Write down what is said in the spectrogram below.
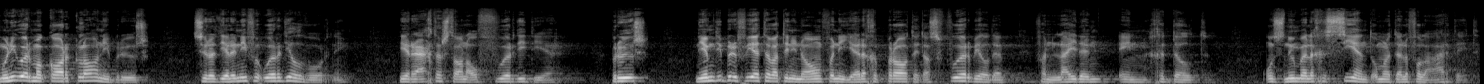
Moenie oor mekaar kla nie broers, sodat julle nie veroordeel word nie. Die regter staan al voor die deur. Broers, neem die profete wat in die naam van die Here gepraat het as voorbeelde van lyding en geduld. Ons noem hulle geseënd omdat hulle volhard het.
